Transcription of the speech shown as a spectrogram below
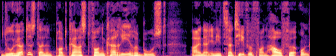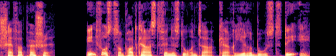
Du hörtest einen Podcast von Karriereboost, einer Initiative von Haufe und Schäfer Pöschel. Infos zum Podcast findest du unter karriereboost.de.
